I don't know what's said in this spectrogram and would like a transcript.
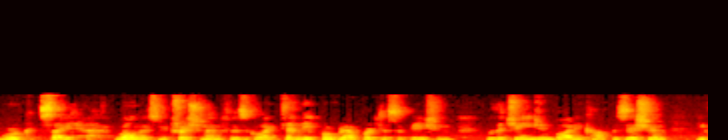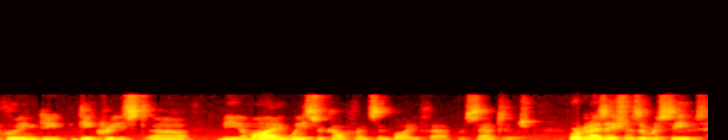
work site wellness, nutrition, and physical activity program participation with a change in body composition, including de decreased uh, BMI, waist circumference, and body fat percentage. Organizations have received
